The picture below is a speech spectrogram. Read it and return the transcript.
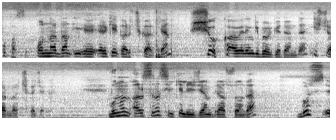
pupası. Onlardan e, erkek arı çıkarken şu kahverengi bölgeden de işçi arılar çıkacak. Bunun arısını silkeleyeceğim biraz sonra. Bu e,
